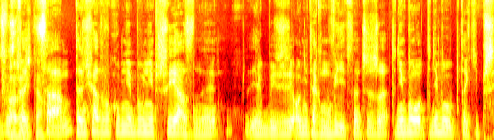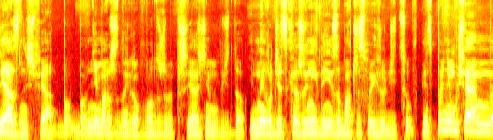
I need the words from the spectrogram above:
zostać to. sam. Ten świat wokół mnie był nieprzyjazny, jakby jeżeli oni tak mówili, to znaczy, że to nie, było, to nie był taki przyjazny świat, bo, bo nie ma żadnego powodu, żeby przyjaźnie mówić do innego dziecka, że nigdy nie zobaczy swoich rodziców. Więc pewnie musiałem e,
